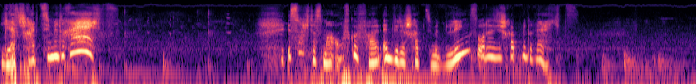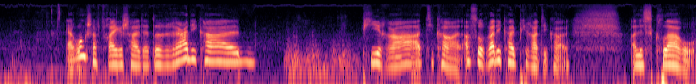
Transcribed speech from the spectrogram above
Jetzt schreibt sie mit rechts. Ist euch das mal aufgefallen? Entweder schreibt sie mit links oder sie schreibt mit rechts. Errungenschaft freigeschaltet. Radikal piratikal. Achso, radikal piratikal. Alles klaro.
